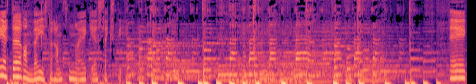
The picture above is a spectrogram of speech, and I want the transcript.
Jeg heter Ranveig Isdal Hansen, og jeg er 60. Jeg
